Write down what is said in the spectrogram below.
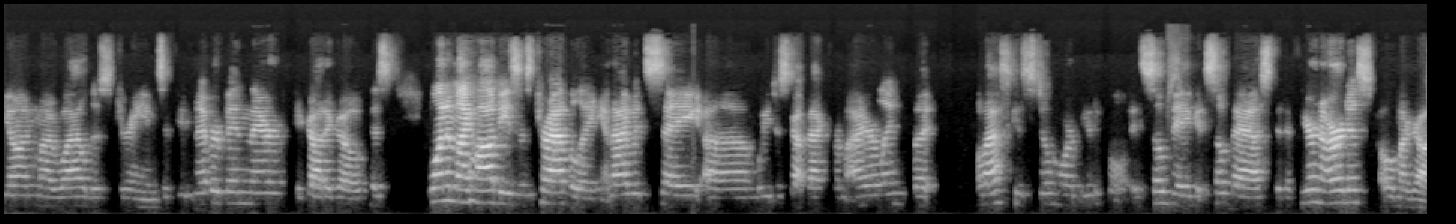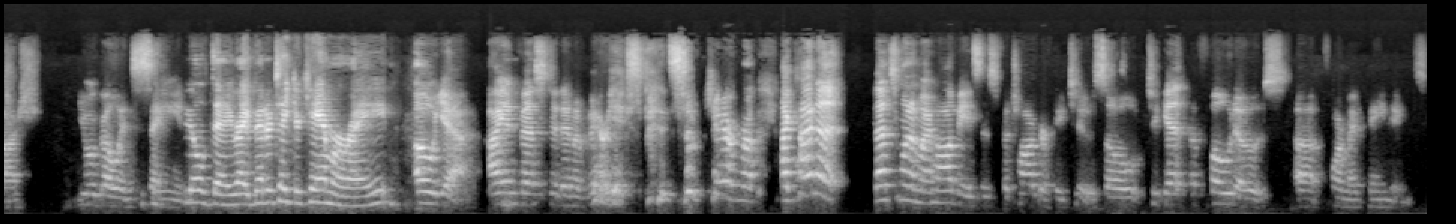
beyond my wildest dreams. If you've never been there, you gotta go because one of my hobbies is traveling, and I would say um, we just got back from Ireland, but Alaska is still more beautiful. It's so big, it's so vast, and if you're an artist, oh my gosh, you will go insane. Field day, right? Better take your camera, right? Oh yeah, I invested in a very expensive camera. I kind of that's one of my hobbies is photography too. So to get the photos uh, for my paintings.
